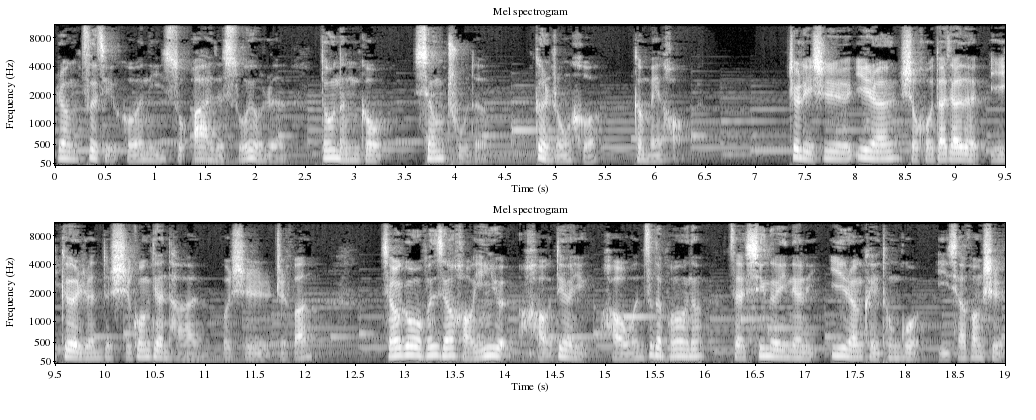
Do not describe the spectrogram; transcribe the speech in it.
让自己和你所爱的所有人都能够相处的更融合、更美好。这里是依然守候大家的一个人的时光电台，我是志帆。想要跟我分享好音乐、好电影、好文字的朋友呢，在新的一年里依然可以通过以下方式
